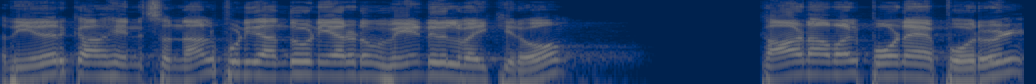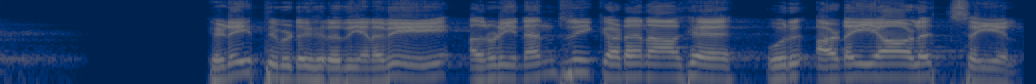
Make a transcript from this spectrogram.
அது எதற்காக என்று சொன்னால் புனித அந்தோணியாரிடம் வேண்டுதல் வைக்கிறோம். காணாமல் போன பொருள் கிடைத்து விடுகிறது. எனவே அதனுடைய நன்றி கடனாக ஒரு அடையாள செயல்.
